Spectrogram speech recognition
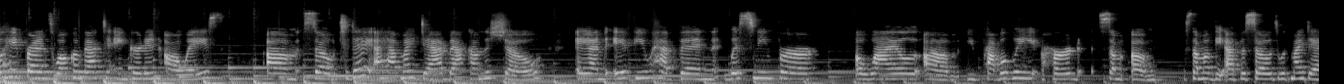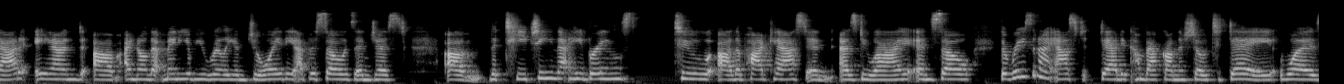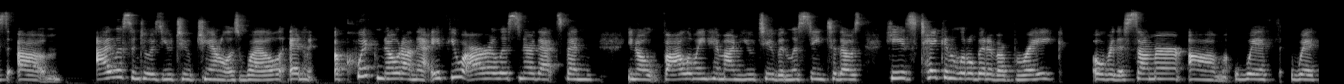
Well, hey, friends, welcome back to Anchored in Always. Um, so, today I have my dad back on the show. And if you have been listening for a while, um, you probably heard some um, some of the episodes with my dad, and um, I know that many of you really enjoy the episodes and just um, the teaching that he brings to uh, the podcast, and as do I. And so, the reason I asked Dad to come back on the show today was um, I listen to his YouTube channel as well. And a quick note on that if you are a listener that's been, you know, following him on YouTube and listening to those, he's taken a little bit of a break over the summer um, with with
